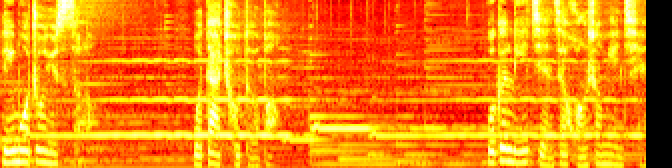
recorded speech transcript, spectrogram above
林墨终于死了，我大仇得报。我跟李简在皇上面前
